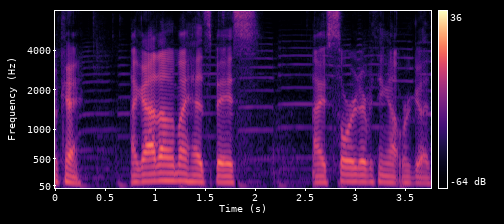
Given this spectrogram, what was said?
Okay. I got out of my headspace. I sorted everything out. We're good.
